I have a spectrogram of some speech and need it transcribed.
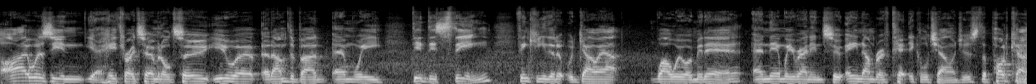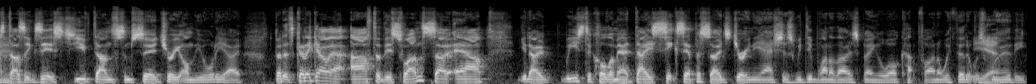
I was in yeah Heathrow Terminal Two. You were at Ahmedabad, and we did this thing, thinking that it would go out while we were midair, and then we ran into any number of technical challenges. The podcast hmm. does exist. You've done some surgery on the audio, but it's going to go out after this one. So our, you know, we used to call them our day six episodes during the Ashes. We did one of those being a World Cup final. We thought it was Yeah. worthy,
